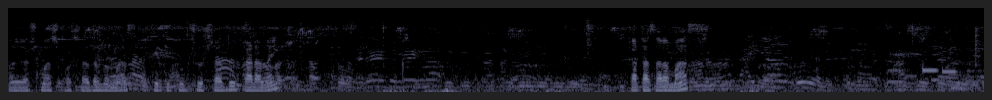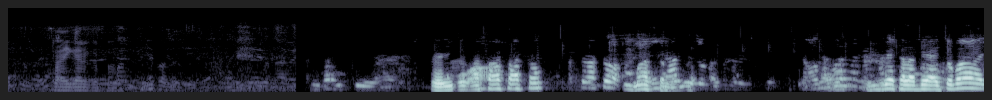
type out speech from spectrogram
পাঙ্গাস মাছ অসাধারণ মাছ খেতে খুব সুস্বাদু কাটা নাই। কাটা ছাড়া মাছ এই আসো আসো আসো। মাছ যে খেলা দিয়ে আইছো ভাই।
